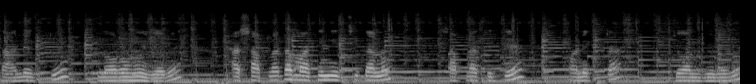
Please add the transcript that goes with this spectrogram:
তাহলে একটু নরম হয়ে যাবে। আর শাপলাটা মাখিয়ে নিচ্ছি কেন? শাপলা থেকে অনেকটা জল বেরোবে।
